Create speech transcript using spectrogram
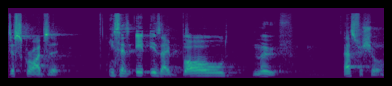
describes it. He says, It is a bold move, that's for sure,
